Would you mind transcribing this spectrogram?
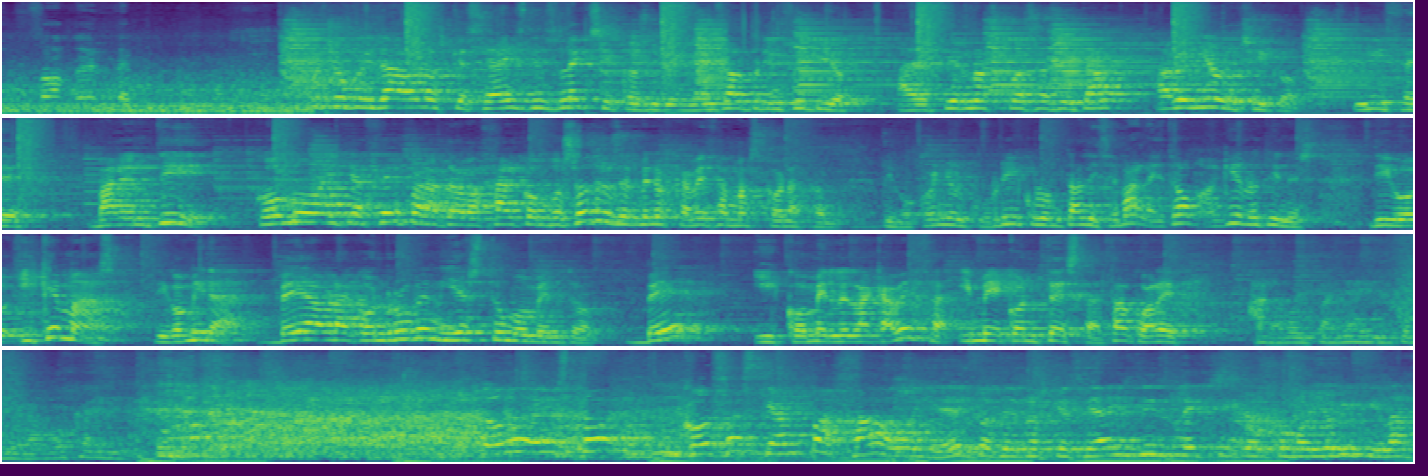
Mucho cuidado los que seáis disléxicos y vengáis al principio a decirnos cosas y tal. Ha venido un chico y dice, Valentí, ¿cómo hay que hacer para trabajar con vosotros en menos cabeza, más corazón? Digo, coño, el currículum tal. Dice, vale, toma, aquí lo tienes. Digo, ¿y qué más? Digo, mira, ve ahora con Rubén y es tu momento. Ve y cómele la cabeza. Y me contesta, tal cual es. Ahora voy para allá y le como la boca y... Todo esto, cosas que han pasado hoy, ¿eh? Entonces, los que seáis disléxicos como yo, vigilad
